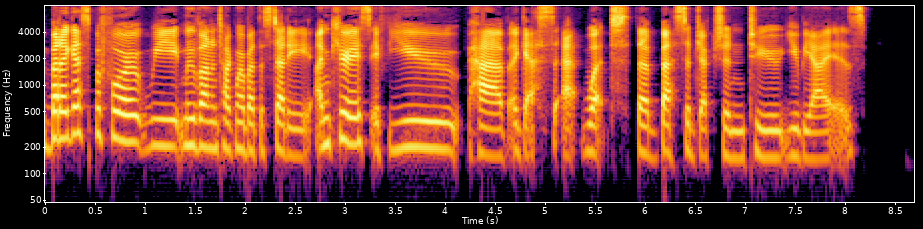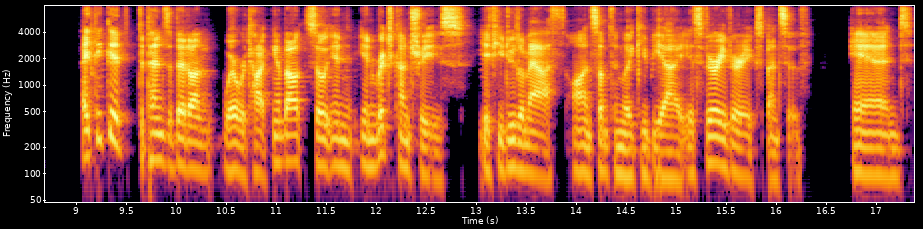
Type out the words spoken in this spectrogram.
But I guess before we move on and talk more about the study, I'm curious if you have a guess at what the best objection to UBI is. I think it depends a bit on where we're talking about. So in in rich countries, if you do the math on something like UBI, it's very very expensive. And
